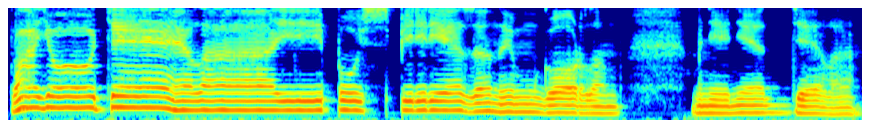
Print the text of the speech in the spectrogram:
Твое тело и пусть с перерезанным горлом мне нет дела.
